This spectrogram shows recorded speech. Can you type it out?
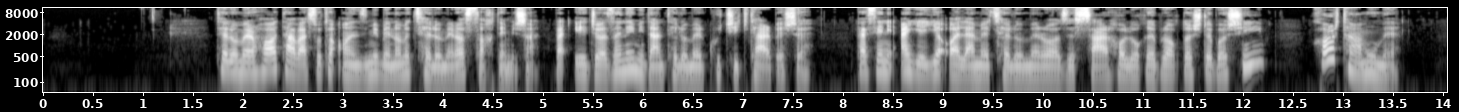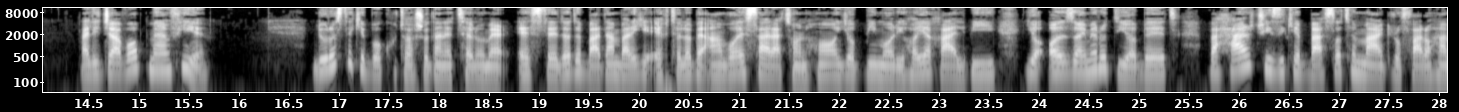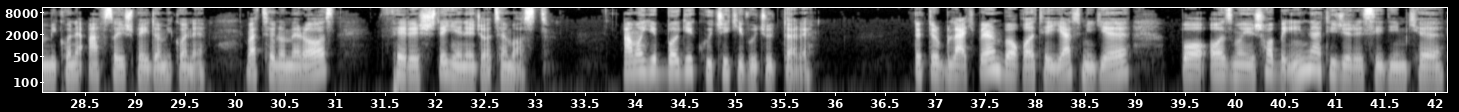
تلومرها توسط آنزیمی به نام تلومراز ساخته میشن و اجازه نمیدن تلومر کوچیکتر بشه. پس یعنی اگه یه عالم تلومراز سرحال و قبراق داشته باشیم کار تمومه. ولی جواب منفیه. درسته که با کوتاه شدن تلومر استعداد بدن برای ابتلا به انواع سرطان ها یا بیماری های قلبی یا آلزایمر و دیابت و هر چیزی که بسات مرگ رو فراهم می‌کنه افزایش پیدا می‌کنه و تلومراز فرشته ی نجات ماست. اما یه باگ کوچیکی وجود داره. دکتر بلکبرن با قاطعیت میگه با آزمایش ها به این نتیجه رسیدیم که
